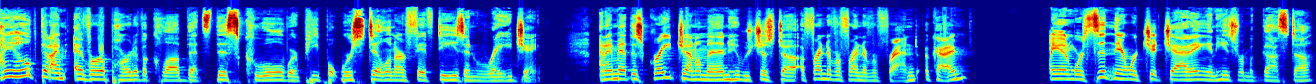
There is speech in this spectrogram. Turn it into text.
I hope that I'm ever a part of a club that's this cool where people, we're still in our 50s and raging. And I met this great gentleman who was just a, a friend of a friend of a friend. Okay. And we're sitting there, we're chit chatting, and he's from Augusta,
